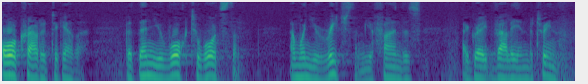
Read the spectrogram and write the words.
all crowded together. But then you walk towards them, and when you reach them, you find there's a great valley in between them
